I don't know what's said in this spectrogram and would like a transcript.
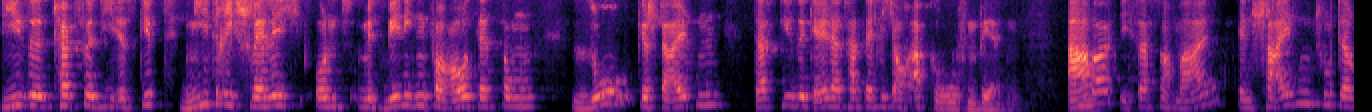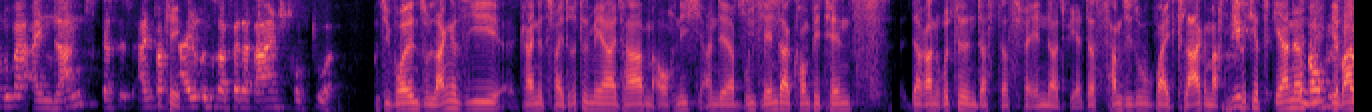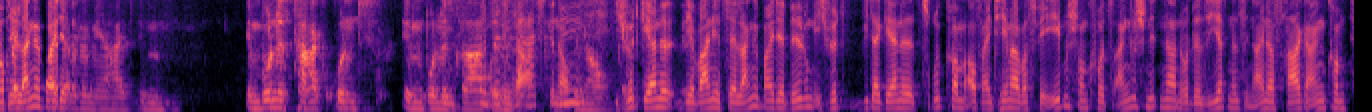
diese Töpfe, die es gibt, niedrigschwellig und mit wenigen Voraussetzungen so gestalten, dass diese Gelder tatsächlich auch abgerufen werden. Aber ich sage es nochmal, entscheiden tut darüber ein Land, das ist einfach okay. Teil unserer föderalen Struktur. Und Sie wollen, solange Sie keine Zweidrittelmehrheit haben, auch nicht an der Bund-Länder-Kompetenz daran rütteln, dass das verändert wird. Das haben Sie soweit klar gemacht. Sie ich würde jetzt gerne, wir waren sehr lange bei der Mehrheit im im Bundestag und im Bundesrat. Bundesrat genau. genau. Ich würde gerne, wir waren jetzt sehr lange bei der Bildung, ich würde wieder gerne zurückkommen auf ein Thema, was wir eben schon kurz angeschnitten hatten oder Sie hatten es in einer Frage angekommen,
